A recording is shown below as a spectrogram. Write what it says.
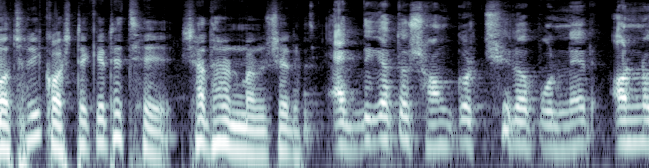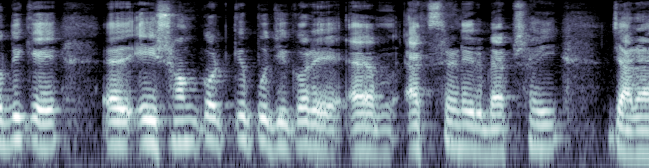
বছরই কষ্টে কেটেছে সাধারণ মানুষের। একদিকে তো সংকট ছিল পণ্যের, অন্যদিকে এই সংকটকে পুঁজি করে এক শ্রেণির ব্যবসায়ী যারা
